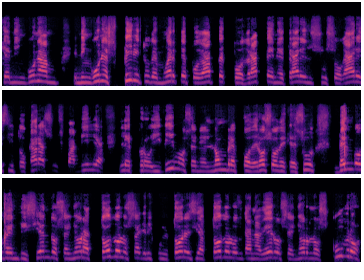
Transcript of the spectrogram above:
que ninguna ningún espíritu de muerte podrá, penetrar en sus hogares y tocar a sus familias. Le prohibimos en el nombre poderoso de Jesús. Vengo bendiciendo, Señor, a todos los agricultores y a todos los ganaderos, Señor. Los cubro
